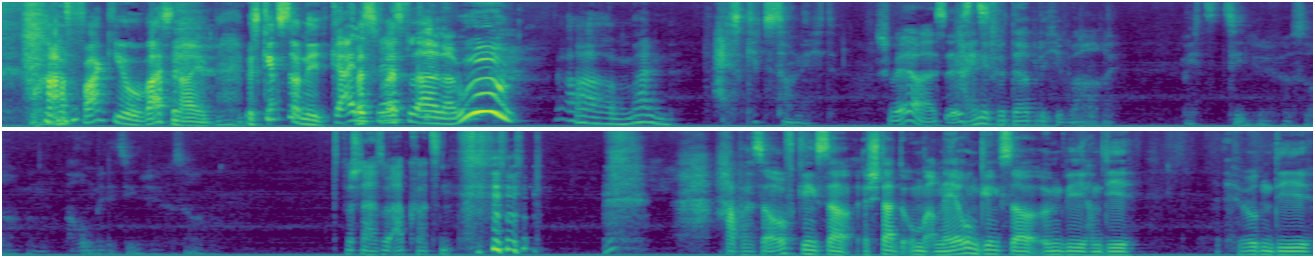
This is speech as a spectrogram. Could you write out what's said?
ah, fuck you, was nein? Das gibt's doch nicht. Geiles Wrestle, Alter. Woo! Ah, Mann. Ah, das gibt's doch nicht. Schwer, es ist. Keine verderbliche Ware. Medizinische Versorgung. Warum medizinische Versorgung? Das wird schnell so abkotzen. Ha, pass auf, ging es da, statt um Ernährung ging es da irgendwie, haben die, würden die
